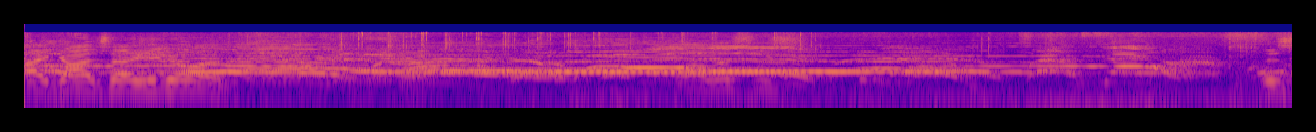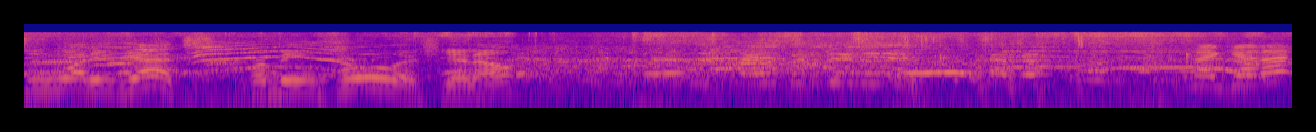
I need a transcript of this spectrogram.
Hi guys, how you doing? Well, this is this is what he gets for being foolish, you know. Can I get it?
